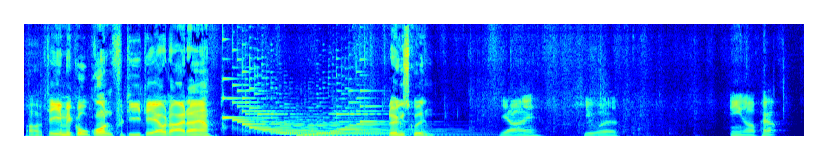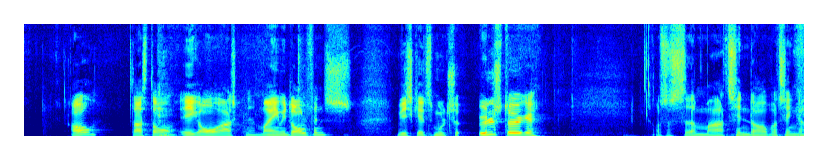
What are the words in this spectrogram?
og det er med god grund, fordi det er jo dig, der er. Lykkenskud. Jeg hiver en op her. Og der står, ikke overraskende, Miami Dolphins. Vi skal et smut til ølstykke. Og så sidder Martin deroppe og tænker,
